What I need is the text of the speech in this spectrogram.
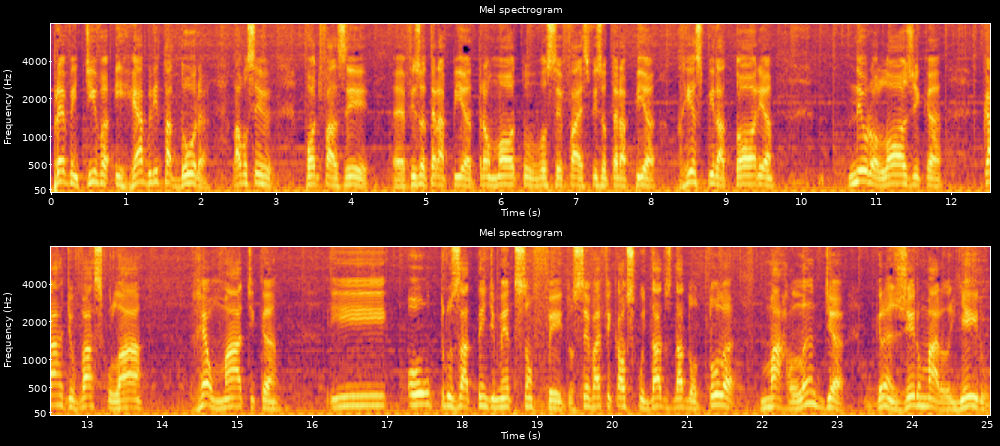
preventiva e reabilitadora. Lá você pode fazer é, fisioterapia traumoto, você faz fisioterapia respiratória, neurológica, cardiovascular, reumática e outros atendimentos são feitos. Você vai ficar aos cuidados da doutora Marlândia Grangeiro Malheiro.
